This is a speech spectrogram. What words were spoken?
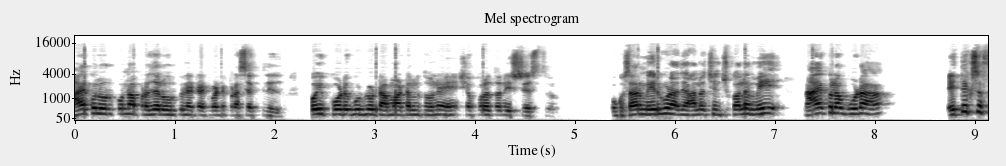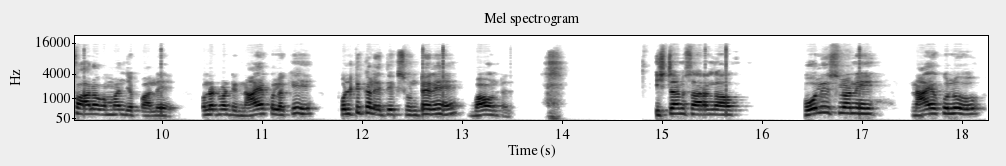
నాయకులు ఊరుకున్నా ప్రజలు ఊరుకునేటటువంటి ప్రసక్తి లేదు. పోయి కోడిగుడ్లు టమాటాలతోనే చెప్పులతోనే ఇష్టేస్తారు ఒకసారి మీరు కూడా అది ఆలోచించుకోవాలి. మీ నాయకులకు కూడా ఎథిక్స్ ఫాలో అవ్వమని చెప్పాలి. ఉన్నటువంటి నాయకులకి పొలిటికల్ ఎథిక్స్ ఉంటేనే బాగుంటుంది. ఇష్టానుసారంగా పోలీసులోని నాయకులు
